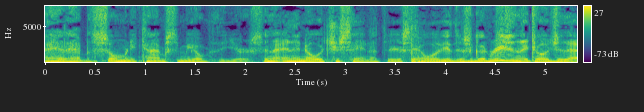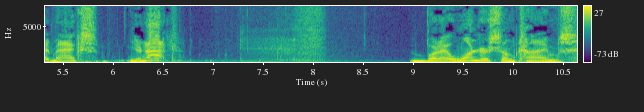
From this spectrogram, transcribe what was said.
I had happen so many times to me over the years. And I, and I know what you're saying out there. You're saying, well, yeah, there's a good reason they told you that, Max. You're not. But I wonder sometimes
